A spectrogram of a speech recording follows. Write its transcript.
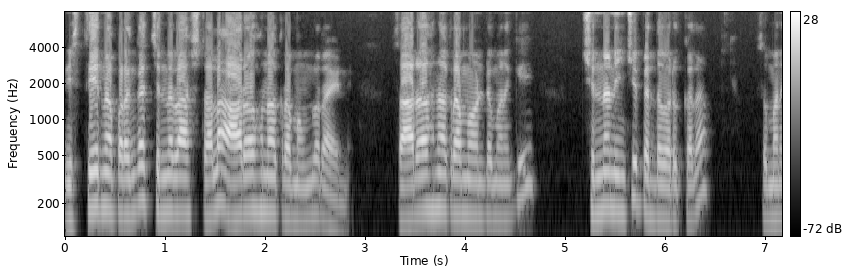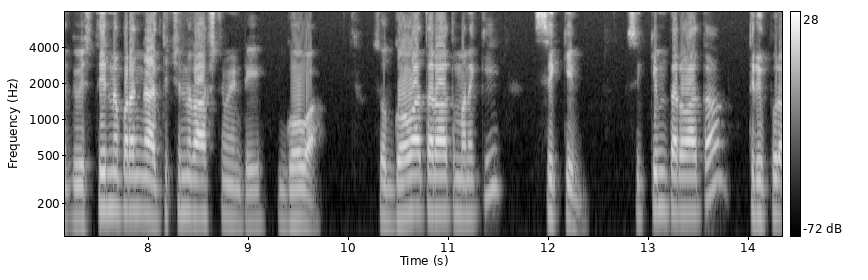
విస్తీర్ణ పరంగా చిన్న రాష్ట్రాల ఆరోహణ క్రమంలో రాయండి. సో ఆరోహణ క్రమం అంటే మనకి చిన్న నుంచి పెద్ద వరకు కదా? సో మనకి విస్తీర్ణ పరంగా అతి చిన్న రాష్ట్రం ఏంటి? గోవా. సో గోవా తర్వాత మనకి సిక్కిం. సిక్కిం తర్వాత త్రిపుర.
